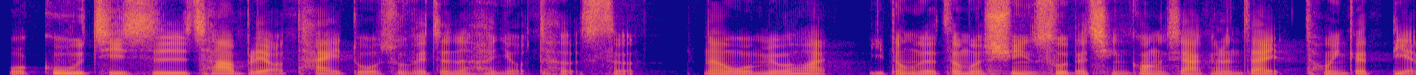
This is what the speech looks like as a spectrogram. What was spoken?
我估计是差不了太多，除非真的很有特色。那我没有办法移动的这么迅速的情况下，可能在同一个点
